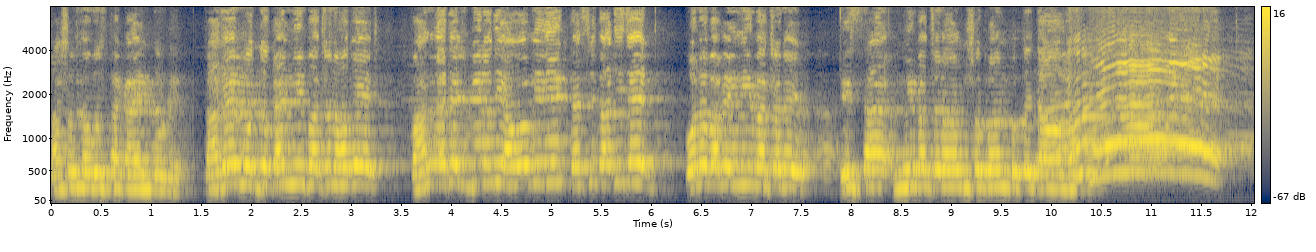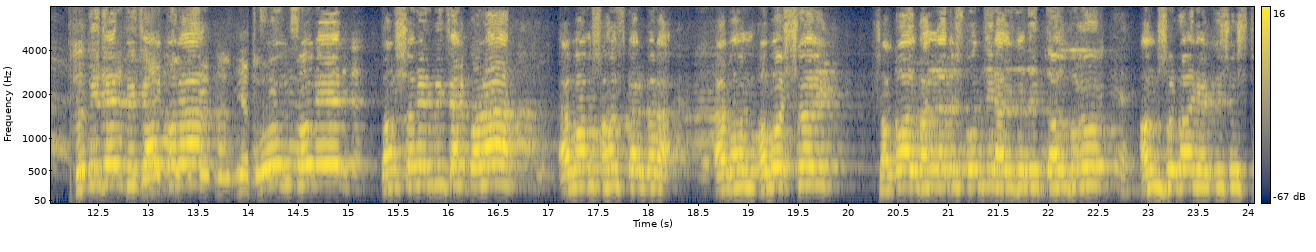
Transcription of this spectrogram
শাসন ব্যবস্থা কায়েম করবে। তাদের মধ্যকার নির্বাচন হবে? বাংলাদেশ বিরোধী আওয়ামী লীগ ফ্যাসিবাদীদের কোনোভাবে নির্বাচনে নির্বাচনে অংশগ্রহণ করতে দেওয়া হবে। খুনিদের বিচার করা খুনের দর্শনের বিচার করা এবং সংস্কার করা। এবং অবশ্যই সকল বাংলাদেশপন্থী রাজনৈতিক দলগুলো অংশগ্রহণ একটি সুস্থ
